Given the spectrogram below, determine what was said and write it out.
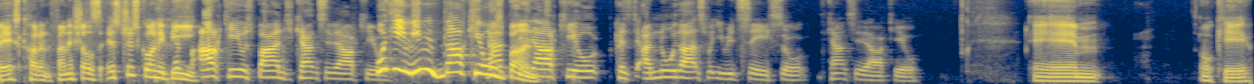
Best current finishers. It's just going to be. RKO's banned. You can't say the RKO. What do you mean? The RKO is Can't say banned. the RKO because I know that's what you would say. So you can't say the RKO. Um, okay,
